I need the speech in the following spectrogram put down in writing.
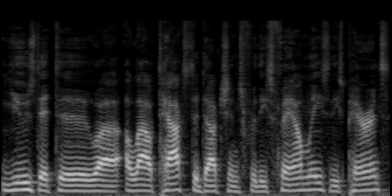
used it to uh, allow tax deductions for these families, these parents,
